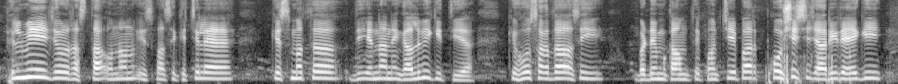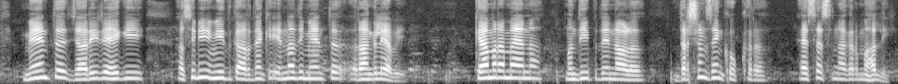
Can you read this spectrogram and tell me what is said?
ਫਿਲਮੀ ਜੋ ਰਸਤਾ ਉਹਨਾਂ ਨੂੰ ਇਸ ਪਾਸੇ ਖਿੱਚ ਲਿਆ ਹੈ, ਕਿਸਮਤ ਦੀ ਇਹਨਾਂ ਨੇ ਗੱਲ ਵੀ ਕੀਤੀ ਹੈ ਕਿ ਹੋ ਸਕਦਾ ਅਸੀਂ ਵੱਡੇ ਮੁਕਾਮ ਤੇ ਪਹੁੰਚੀਏ, ਪਰ ਕੋਸ਼ਿਸ਼ ਜਾਰੀ ਰਹੇਗੀ, ਮਿਹਨਤ ਜਾਰੀ ਰਹੇਗੀ। ਅਸੀਂ ਵੀ ਉਮੀਦ ਕਰਦੇ ਹਾਂ ਕਿ ਇਹਨਾਂ ਦੀ ਮਿਹਨਤ ਰੰਗ ਲਿਆਵੇ। ਕੈਮਰਾਮੈਨ ਮਨਦੀਪ ਦੇ ਨਾਲ ਦਰਸ਼ਨ ਸਿੰਘ ਖੋਖਰ ਐਸਐਸ ਨਗਰ ਮਹਾਲੀ।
